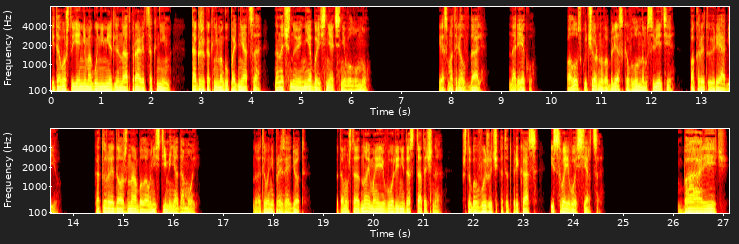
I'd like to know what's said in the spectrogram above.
и того, что я не могу немедленно отправиться к ним, так же, как не могу подняться на ночное небо и снять с него луну. Я смотрел вдаль, на реку, полоску черного блеска в лунном свете, покрытую рябью, которая должна была унести меня домой. Но этого не произойдет, потому что одной моей воли недостаточно, чтобы выжечь этот приказ из своего сердца. «Барич!»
